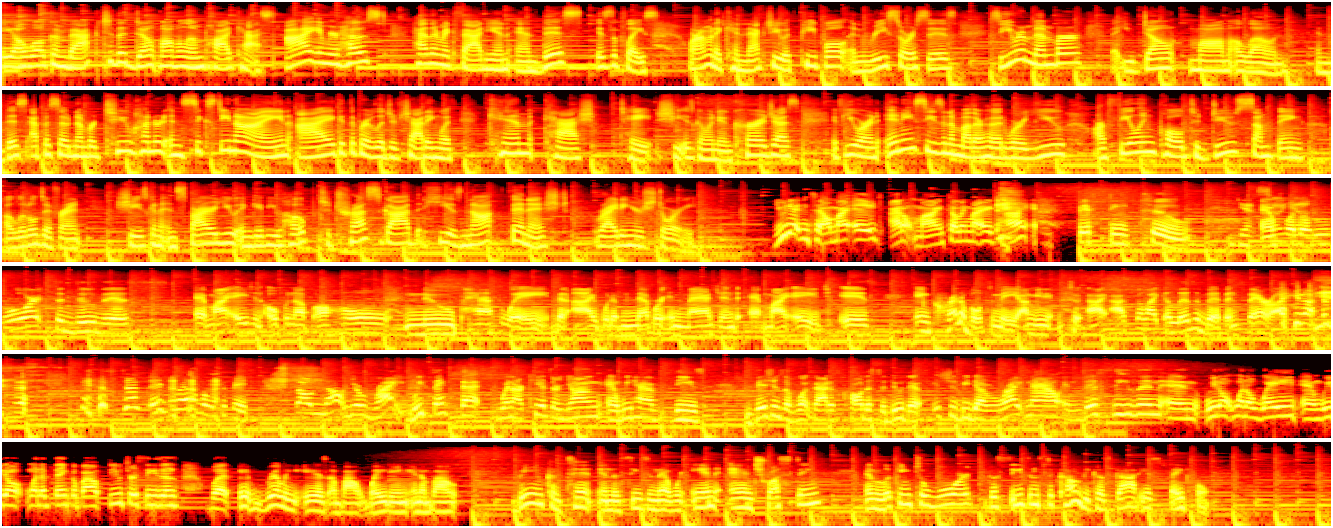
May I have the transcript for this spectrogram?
Hey, y'all, welcome back to the Don't Mom Alone podcast. I am your host, Heather MacFadyen, and this is the place where I'm going to connect you with people and resources so you remember that you don't mom alone. In this episode number 269, I get the privilege of chatting with Kim Cash Tate. She is going to encourage us if you are in any season of motherhood where you are feeling pulled to do something a little different She's going to inspire you and give you hope to trust God that He is not finished writing your story. You didn't tell my age. I don't mind telling my age. I am 52. Yes. And so for the Lord to do this at my age and open up a whole new pathway that I would have never imagined at my age is incredible to me. I mean, to, I, I feel like Elizabeth and Sarah. You know, it's just incredible to me. So no, you're right. We think that when our kids are young and we have these visions of what God has called us to do, that it should be done right now in this season, and we don't want to wait and we don't want to think about future seasons. But it really is about waiting and about being content in the season that we're in and trusting and looking toward the seasons to come because God is faithful.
